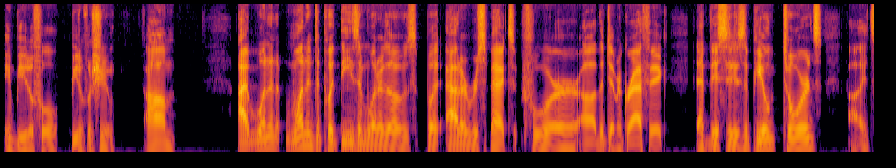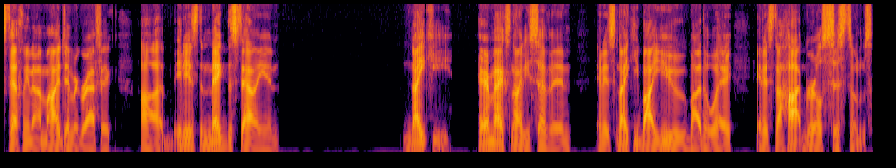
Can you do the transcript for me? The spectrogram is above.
a, a beautiful, beautiful shoe. Um, I wanted wanted to put these in one of those, but out of respect for uh, the demographic that this is appealed towards, uh, it's definitely not my demographic. Uh, it is the Meg the Stallion Nike Air Max 97, and it's Nike by you, by the way, and it's the Hot Girl Systems.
